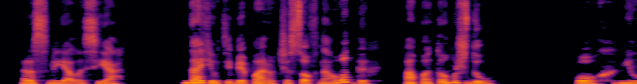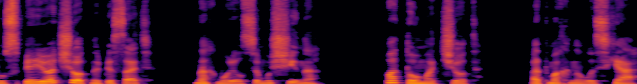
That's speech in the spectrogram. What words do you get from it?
— рассмеялась я, — «даю тебе пару часов на отдых, а потом жду». «Ох, не успею отчет написать», — нахмурился мужчина. Потом отчет. Отмахнулась я.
